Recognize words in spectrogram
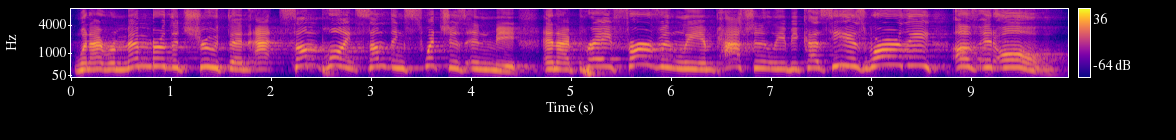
when I remember the truth, then at some point something switches in me and I pray fervently and passionately because He is worthy of it all.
